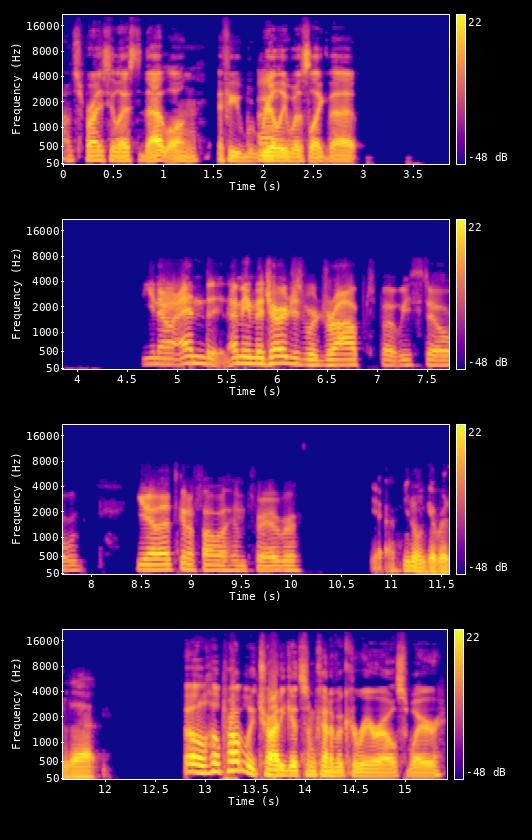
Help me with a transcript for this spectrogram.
I'm surprised he lasted that long. If he uh, really was like that, You know, and I mean, the charges were dropped, but we still, you know, that's gonna follow him forever. Yeah, you don't get rid of that. well, he'll probably try to get some kind of a career elsewhere.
